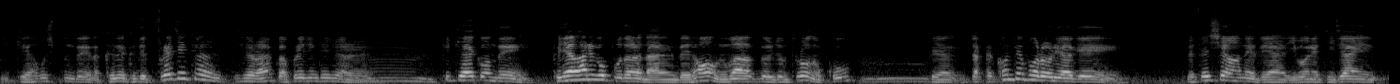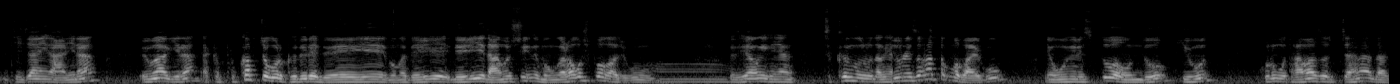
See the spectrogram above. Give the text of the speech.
이렇게 하고 싶은데 나 그냥 근데 프레젠테이션을 할 거야 프레젠테이션을 음, PT 할 건데 그냥 하는 것보다는 나는 근데 형 음악을 좀 틀어놓고 음, 그냥 약간 컨템퍼러리하게 내 패션에 대한 이번에 디자인 디자인 아니랑 음악이랑 약간 복합적으로 그들의 뇌에 뭔가 뇌리에, 뇌리에 남을 수 있는 뭔가를 하고 싶어가지고 어, 그래서 형이 그냥 즉흥으로 나 그냥 기존에 써놨던 거 말고 그냥 오늘의 습도와 온도, 기온 그런 거 담아서 진짜 하나 나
